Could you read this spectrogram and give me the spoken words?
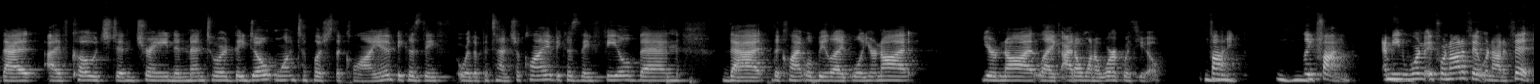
that I've coached and trained and mentored, they don't want to push the client because they, or the potential client, because they feel then that the client will be like, well, you're not, you're not like, I don't want to work with you. Fine Mhm. like fine i mean mm-hmm. we're if we're not a fit we're not a fit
